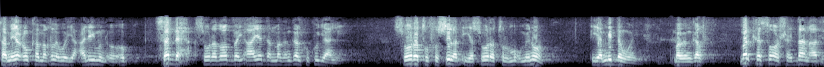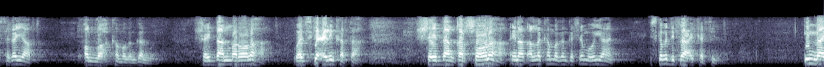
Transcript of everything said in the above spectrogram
samiicun ka maqla weeye caliimun oo og saddex suuradood bay aayaddan magangalku ku yaalay suuratu fusilad iyo suuratu lmu'minuun iyo middan weeye magangalka mar kasta oo shaydaan aada isaga yaabto allah ka magangal wey shaydaan maroolaha waad iska celin kartaa. Shaydaan qarsoonaha inaad alle ka magan gasho mooyaane iskama difaaci kartid. Imaa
